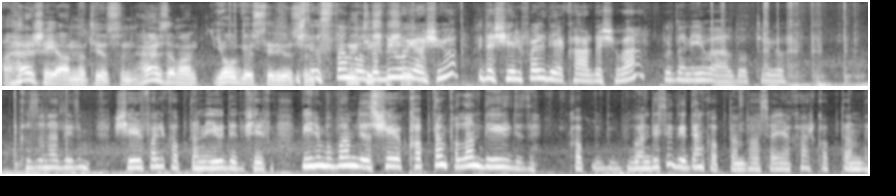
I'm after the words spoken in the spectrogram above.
her şeyi anlatıyorsun. Her zaman yol gösteriyorsun. İşte İstanbul'da Müthiş bir, bir o şey. yaşıyor. Bir de Şerif Ali diye kardeşi var. Buradan ev aldı oturuyor. Kızına dedim Şerif Ali kaptan evi dedim Şerif. Benim babam dedi şey kaptan falan değil dedi. Kap, babam dese deden kaptandı. Hasan Yakar kaptandı.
